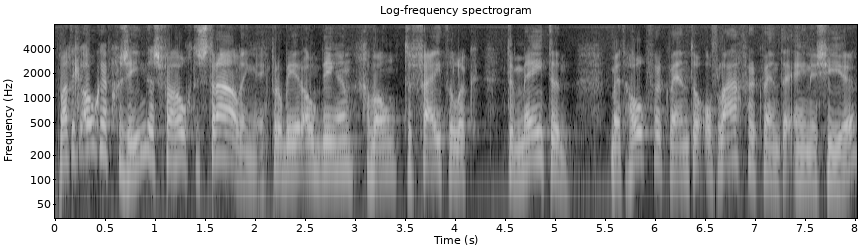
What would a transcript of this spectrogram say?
Wat ik ook heb gezien, dat is verhoogde straling. Ik probeer ook dingen gewoon te feitelijk te meten. Met hoogfrequente of laagfrequente energieën.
